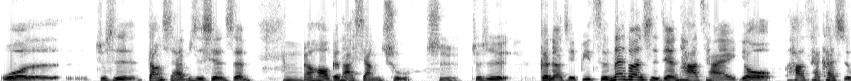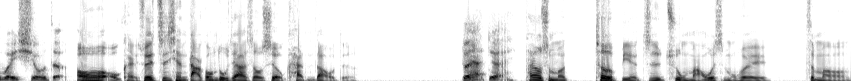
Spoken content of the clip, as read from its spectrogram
我就是当时还不是先生，嗯，然后跟他相处，是就是更了解彼此。那段时间他才又他才开始维修的。哦，OK，所以之前打工度假的时候是有看到的，对啊，对，他有什么特别之处吗？为什么会这么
